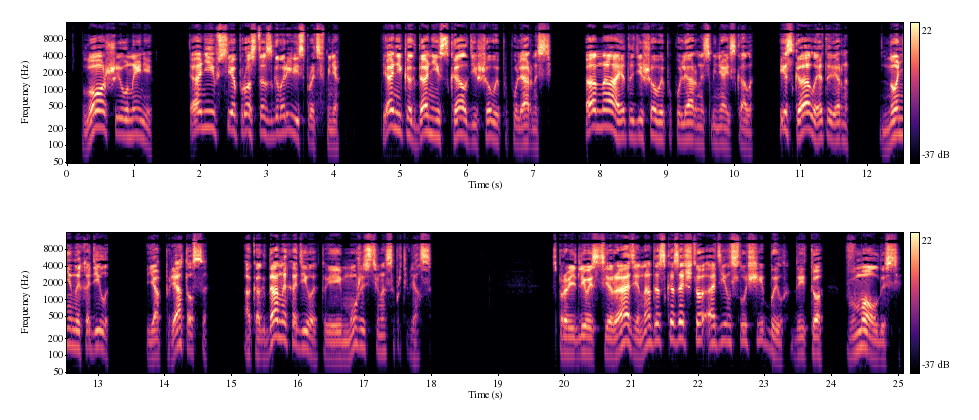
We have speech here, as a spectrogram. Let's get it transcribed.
— Ложь и уныние. Они все просто сговорились против меня. Я никогда не искал дешевой популярности. Она, эта дешевая популярность, меня искала. Искала, это верно, но не находила. Я прятался, а когда находила, то я и мужественно сопротивлялся. Справедливости ради, надо сказать, что один случай был, да и то в молодости,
